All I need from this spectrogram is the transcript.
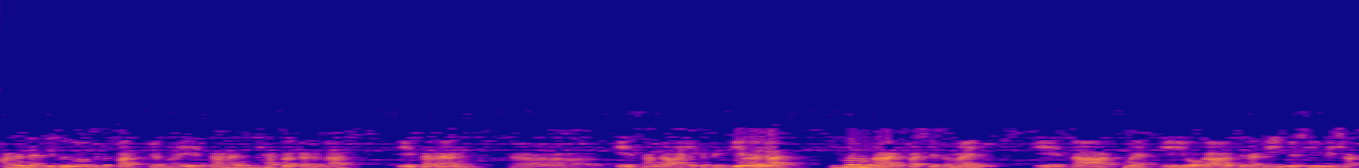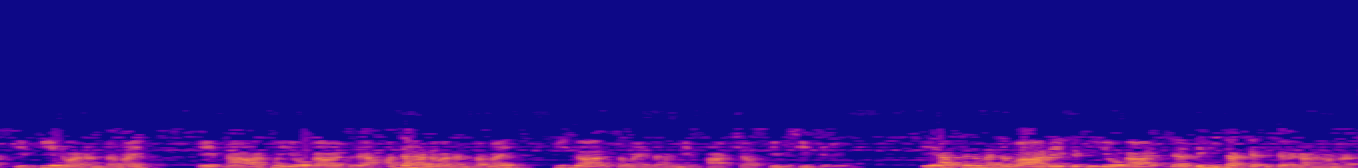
අනනති ස්වරූපයටපත් කරනවා. ඒ තරම් කැප කරලා ඒ තරම් ඒ සඳහා ඒකට ගෙවලා ඉවරුණාට පස්සේ තමයි ඒ තාක්ම ඒ යෝගාවචරයේ ඉවසීමේ ශක්තිය තියෙනවා නම් තමයි ඒ තාක්ම යෝගාවචරය අදහනවා නම් තමයි ඊගාට තමයි ධර්මයේ සාක්ෂාත් වීම සිද්ධ වෙන්නේ. ඒ අතරමැද වාරයකදී යෝගාවචරය දෙහිතක් ඇති කර ගන්නවා නම්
